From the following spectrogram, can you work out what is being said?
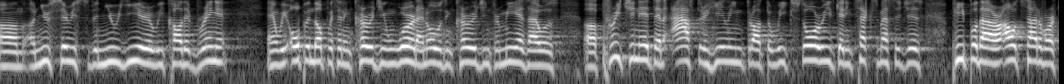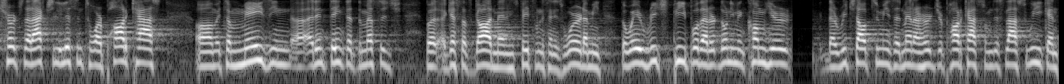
um, a new series to the new year, we called it Bring It. And we opened up with an encouraging word. I know it was encouraging for me as I was uh, preaching it, then after hearing throughout the week stories, getting text messages, people that are outside of our church that actually listen to our podcast um, it's amazing. Uh, I didn't think that the message, but I guess that's God, man, His faithfulness and His word. I mean, the way reached people that are, don't even come here, that reached out to me and said, man, I heard your podcast from this last week, and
